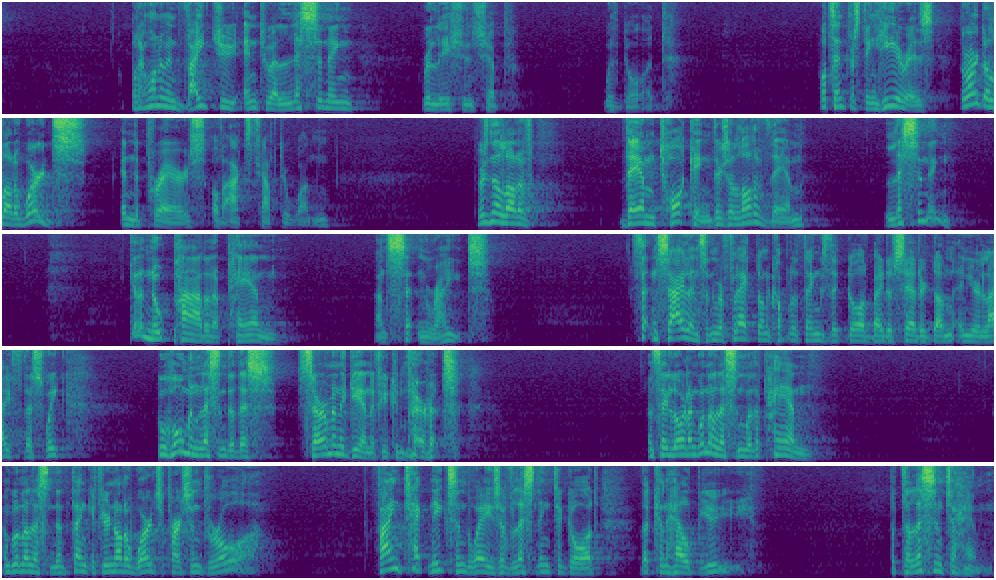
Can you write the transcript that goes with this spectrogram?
But I want to invite you into a listening relationship with God. What's interesting here is there aren't a lot of words in the prayers of Acts chapter 1. There isn't a lot of them talking, there's a lot of them listening. Get a notepad and a pen and sit and write. Sit in silence and reflect on a couple of things that God might have said or done in your life this week. Go home and listen to this sermon again if you can bear it. And say, Lord, I'm going to listen with a pen. I'm going to listen and think. If you're not a words person, draw. Find techniques and ways of listening to God that can help you. But to listen to Him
